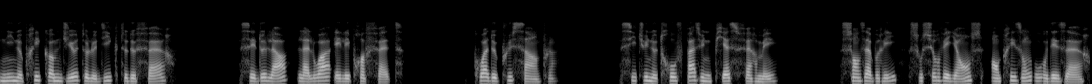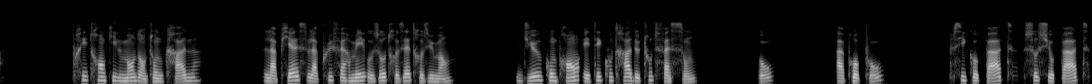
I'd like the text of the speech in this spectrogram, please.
Ni ne prie comme Dieu te le dicte de faire. C'est de là, la loi et les prophètes. Quoi de plus simple? Si tu ne trouves pas une pièce fermée, sans abri, sous surveillance, en prison ou au désert. Prie tranquillement dans ton crâne, la pièce la plus fermée aux autres êtres humains. Dieu comprend et t'écoutera de toute façon. Oh. À propos. Psychopathe, sociopathe,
